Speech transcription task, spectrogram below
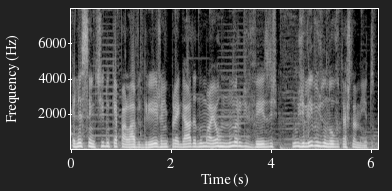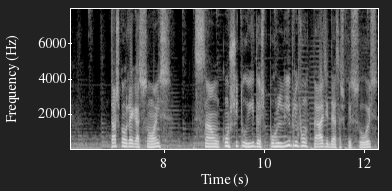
É nesse sentido que a palavra igreja é empregada no maior número de vezes nos livros do Novo Testamento. Tais congregações são constituídas por livre vontade dessas pessoas,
